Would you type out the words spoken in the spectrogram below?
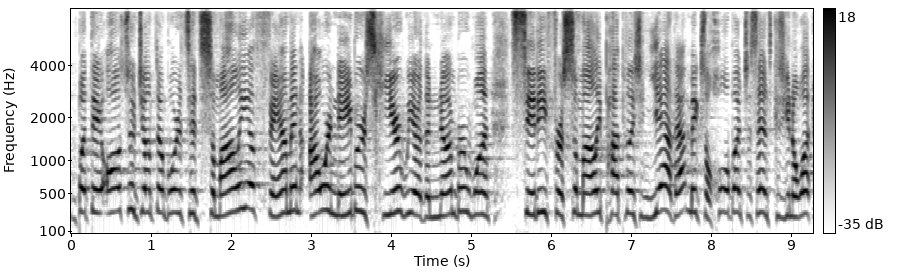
but they also jumped on board and said, Somalia, famine, our neighbors here, we are the number one city for Somali population. Yeah, that makes a whole bunch of sense because you know what?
